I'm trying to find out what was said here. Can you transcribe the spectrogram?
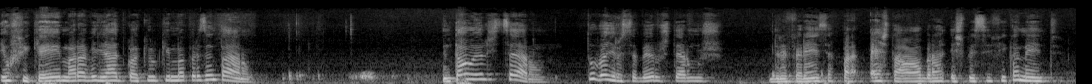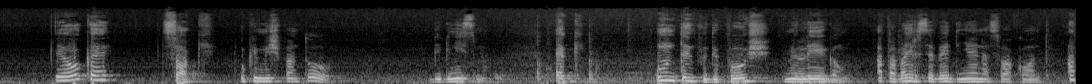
Eu fiquei maravilhado com aquilo que me apresentaram. Então eles disseram, tu vais receber os termos de referência para esta obra especificamente. Eu, ok. Só que o que me espantou, digníssima, é que um tempo depois me ligam. Ah, pá, vais receber dinheiro na sua conta. Ah,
